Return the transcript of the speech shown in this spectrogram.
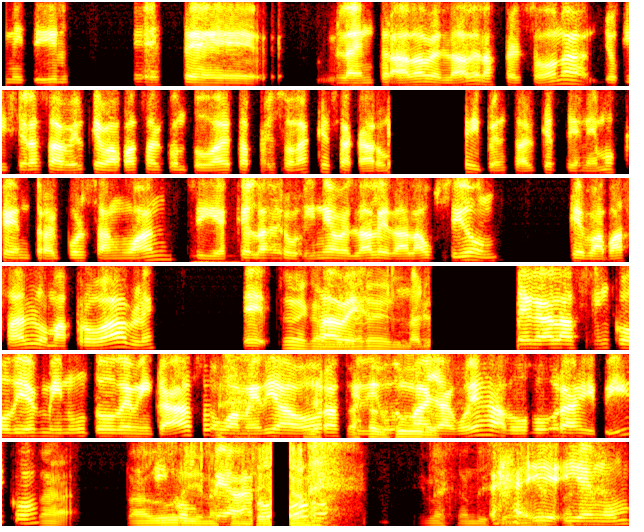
permitir este la entrada, ¿verdad?, de las personas. Yo quisiera saber qué va a pasar con todas estas personas que sacaron y pensar que tenemos que entrar por San Juan, si es que la aerolínea, ¿verdad?, le da la opción, que va a pasar lo más probable, eh, ¿sabes? No llegar a 5 o 10 minutos de mi casa o a media hora si vivo en Mayagüez a dos horas y pico. Está, duro y, en las condiciones, y, las condiciones y, en, un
